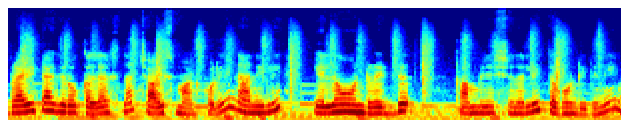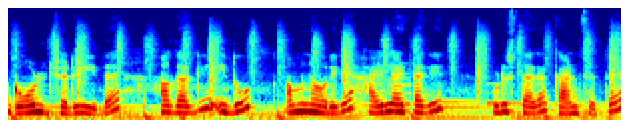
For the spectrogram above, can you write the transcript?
ಬ್ರೈಟ್ ಆಗಿರೋ ಕಲರ್ಸ್ನ ಚಾಯ್ಸ್ ಮಾಡ್ಕೊಳ್ಳಿ. ನಾನಿಲ್ಲಿ ಎಲ್ಲೋ ಆ್ಯಂಡ್ ರೆಡ್ ಕಾಂಬಿನೇಷನಲ್ಲಿ ತಗೊಂಡಿದ್ದೀನಿ. ಗೋಲ್ಡ್ ಜರಿ ಇದೆ. ಹಾಗಾಗಿ ಇದು ಅಮ್ಮನವರಿಗೆ ಹೈಲೈಟಾಗಿ ಉಡಿಸಿದಾಗ ಕಾಣಿಸುತ್ತೆ.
